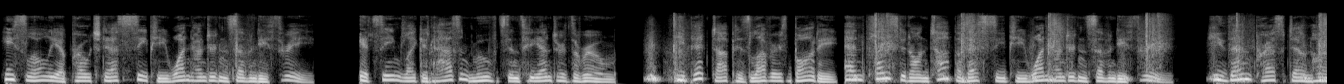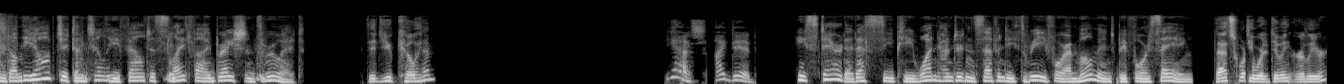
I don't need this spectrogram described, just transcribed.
He slowly approached SCP-173. It seemed like it hasn't moved since he entered the room. He picked up his lover's body and placed it on top of SCP-173. He then pressed down hard on the object until he felt a slight vibration through it. Did you kill him? Yes, I did. He stared at SCP-173 for a moment before saying, That's what you were doing earlier?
